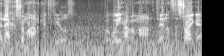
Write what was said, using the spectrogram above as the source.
an extra man in midfield, but we have a man playing off the striker.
